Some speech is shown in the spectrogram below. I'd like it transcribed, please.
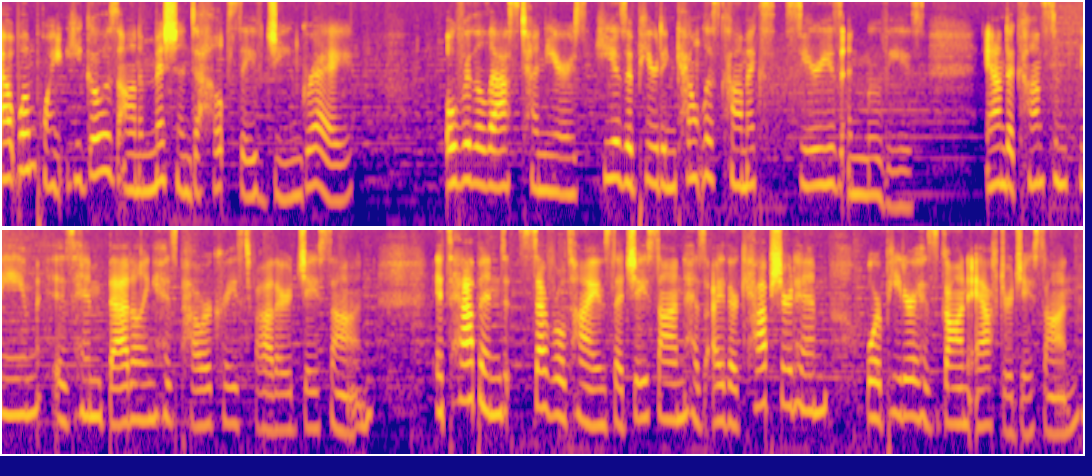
At one point, he goes on a mission to help save Jean Grey. Over the last 10 years, he has appeared in countless comics, series, and movies and a constant theme is him battling his power crazed father, Jason. It's happened several times that Jason has either captured him or Peter has gone after Jason.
